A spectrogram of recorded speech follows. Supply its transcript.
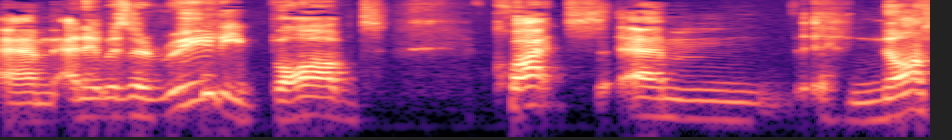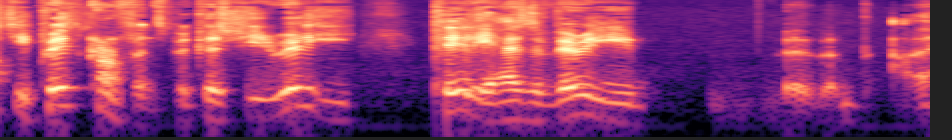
Um, and it was a really barbed, quite um, nasty press conference because she really clearly has a very, uh,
